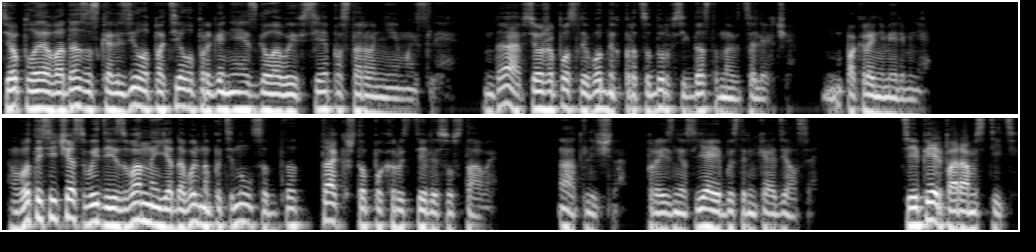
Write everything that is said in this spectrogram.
Теплая вода заскользила по телу, прогоняя из головы все посторонние мысли. Да, все же после водных процедур всегда становится легче. Ну, по крайней мере, мне. Вот и сейчас, выйдя из ванной, я довольно потянулся, да так, что похрустели суставы. «Отлично», — произнес я и быстренько оделся. «Теперь пора мстить».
